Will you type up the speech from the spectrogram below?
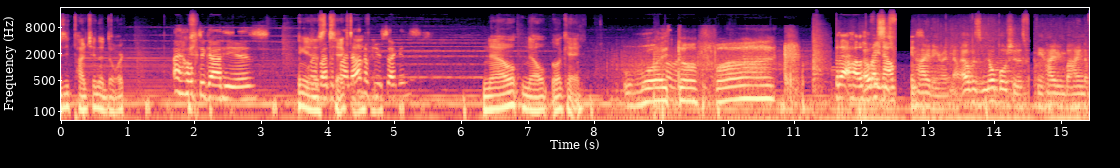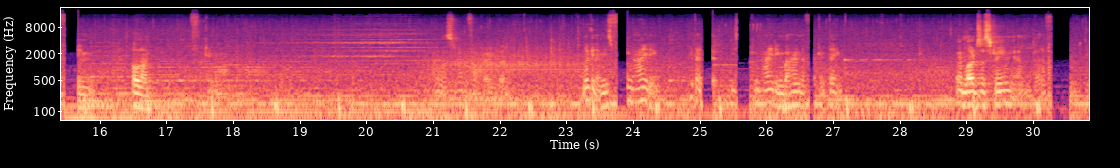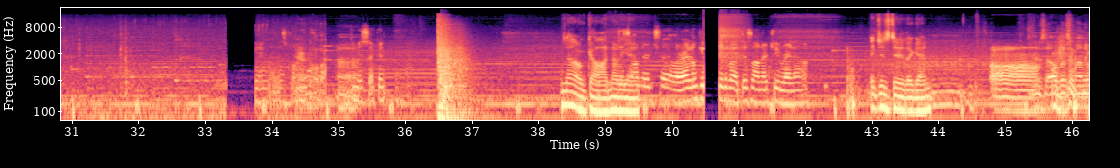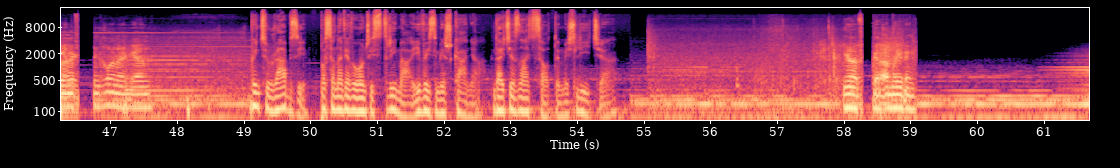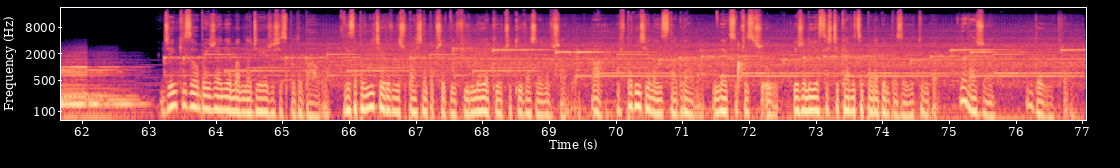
Is he punching the door? I hope to God he is. I think he We're just about to ticked find out in a few him. seconds. No, no, okay. What the fuck? For that house Elvis right is now. fucking hiding right now. Elvis, no bullshit, is fucking hiding behind the fucking. Hold on. Elvis, where the fuck are you, bud? Look at him, he's fucking hiding. Look at that shit. He's fucking hiding behind the fucking thing. Enlarge the screen? Yeah, you better. Damn, at this point. Here, hold on. Give me Uh, a second. No, God, not again. Dishonored trailer. I don't give a shit about Dishonored 2 right now. It just did it again. Oh. there's Elvis running in the corner again. W końcu Rabzi postanawia wyłączyć streama i wyjść z mieszkania. Dajcie znać, co o tym myślicie. Yeah, fucking, I'm leaving. Dzięki za obejrzenie, mam nadzieję, że się spodobało. Nie zapomnijcie również paść na poprzednie filmy, jak i oczekiwać najnowszego. A, i wpadnijcie na Instagrama, Nexu przez 3U, jeżeli jesteś ciekawy, co porabiam poza YouTube. Na razie i do jutra.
